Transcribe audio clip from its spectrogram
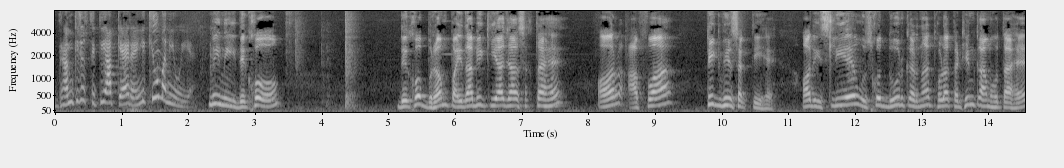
भ्रम की जो स्थिति आप कह रहे हैं ये क्यों बनी हुई है? नहीं नहीं देखो देखो भ्रम पैदा भी किया जा सकता है और अफवाह टिक भी सकती है। और इसलिए उसको दूर करना थोड़ा कठिन काम होता है।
